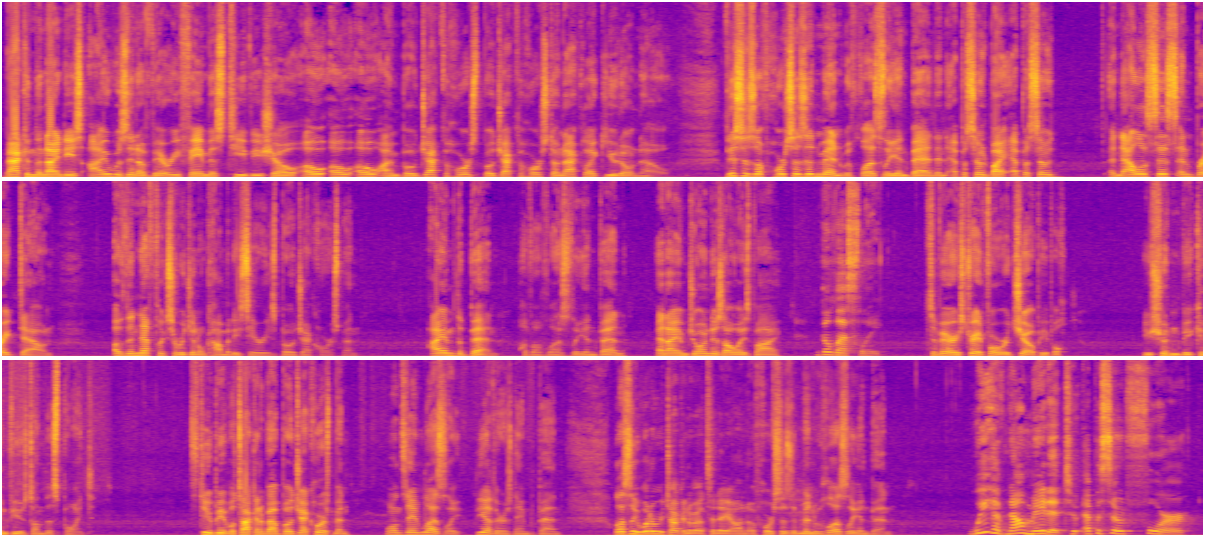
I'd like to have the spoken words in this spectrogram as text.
Back in the 90s, I was in a very famous TV show. Oh, oh, oh, I'm Bojack the Horse. Bojack the Horse, don't act like you don't know. This is Of Horses and Men with Leslie and Ben, an episode by episode analysis and breakdown of the Netflix original comedy series Bojack Horseman. I am the Ben of Of Leslie and Ben, and I am joined as always by. The Leslie. It's a very straightforward show, people. You shouldn't be confused on this point. It's two people talking about Bojack Horseman. One's named Leslie, the other is named Ben. Leslie, what are we talking about today on Of Horses and Men with Leslie and Ben? We have now made it to episode four,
